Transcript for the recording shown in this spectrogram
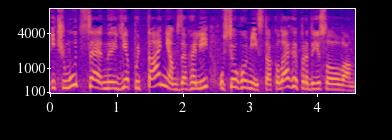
і чому це не є питанням взагалі усього міста. Колеги, передаю слово вам.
